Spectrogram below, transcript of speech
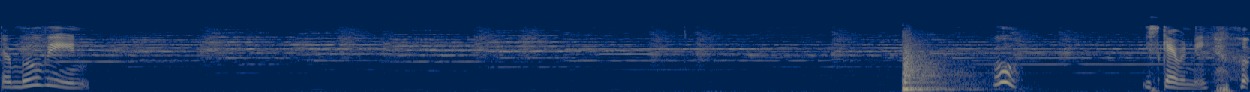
They're moving. You're scaring me.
